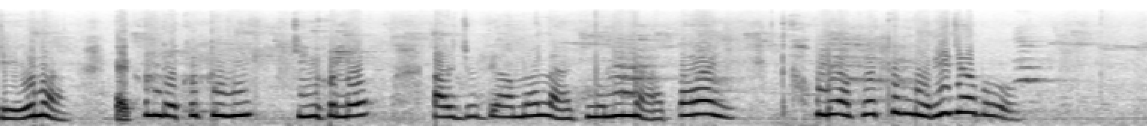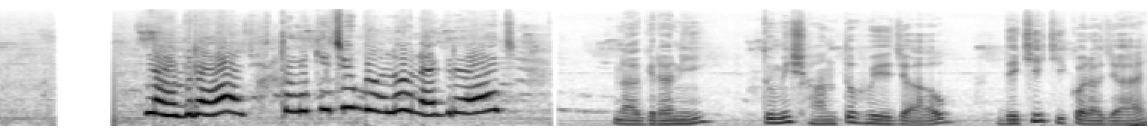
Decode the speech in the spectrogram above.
যেও না। এখন দেখো তুমি কি হলো। আর যদি আমরা নাগমণি না পাই, তাহলে আমরা তো মরে যাব। নাগরাজ তুমি কিছু বলো নাগরাজ। নাগরানী তুমি শান্ত হয়ে যাও দেখি কি করা যায়।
